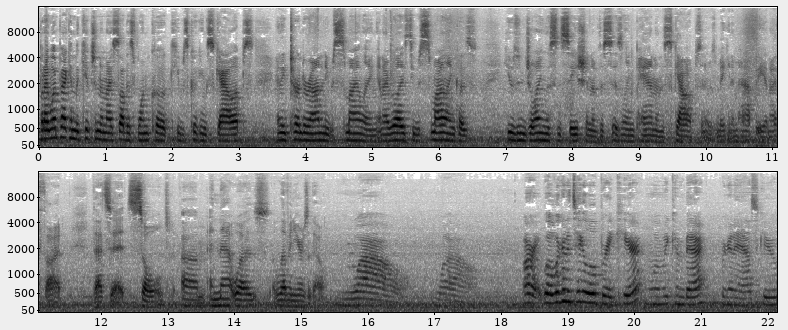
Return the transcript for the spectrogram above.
But I went back in the kitchen and I saw this one cook. He was cooking scallops, and he turned around and he was smiling. And I realized he was smiling because he was enjoying the sensation of the sizzling pan and the scallops, and it was making him happy. And I thought, that's it, sold. Um, and that was 11 years ago. Wow. Wow. All right. Well, we're going to take a little break here. When we come back, we're going to ask you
